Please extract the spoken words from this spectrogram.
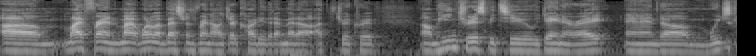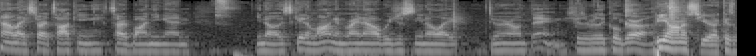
Um, my friend, my one of my best friends right now, Drake Hardy, that I met uh, at the Drake crib. Um, he introduced me to Dana, right? And um, we just kind of like started talking, started bonding, and you know, it's getting along. And right now, we're just you know like doing our own thing. She's a really cool girl. Be honest here, because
